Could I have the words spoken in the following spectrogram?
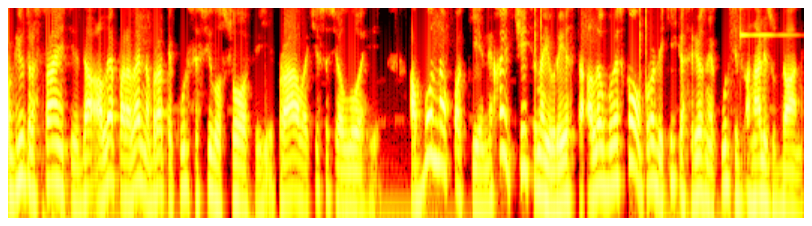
Computer Sciences, да, але паралельно брати курси з філософії, права чи соціології. Або навпаки, нехай вчиться на юриста, але обов'язково пройде кілька серйозних курсів з аналізу даних.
